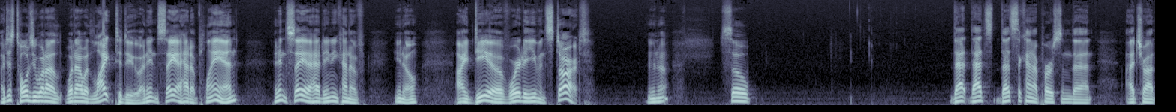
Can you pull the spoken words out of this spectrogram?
I just told you what i what i would like to do. I didn't say i had a plan i didn't say i had any kind of you know idea of where to even start you know? So that that's that's the kind of person that i try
